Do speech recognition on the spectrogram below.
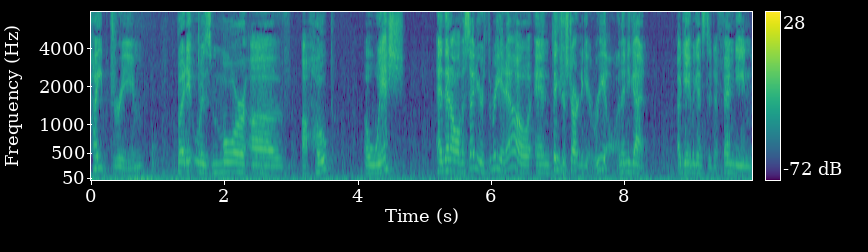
pipe dream, but it was more of a hope, a wish. And then all of a sudden you're 3 and 0 and things are starting to get real. And then you got a game against the defending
